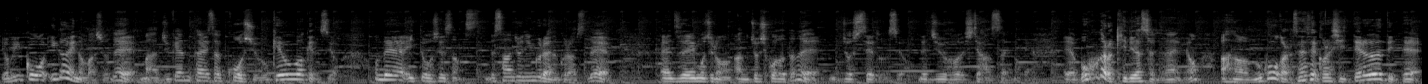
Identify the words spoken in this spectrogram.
予備校以外の場所で、まあ、受験対策講習を請け負うわけですよ。ほんで行って教えてたんです。で30人ぐらいのクラスでえー全員もちろんあの女子校だったので女子生徒ですよ。で1718歳の。いや僕から切り出したんじゃないのよ。あの向こうから「先生これ知ってる?」って言って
